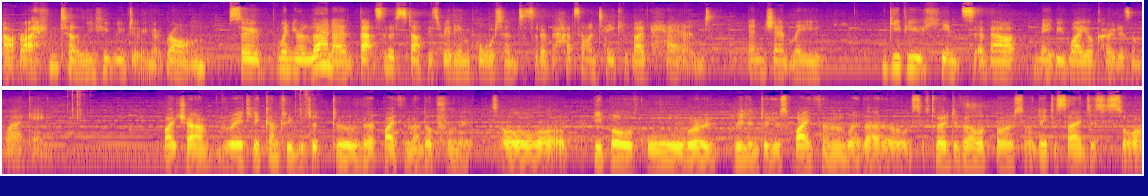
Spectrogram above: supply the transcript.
outright tell you you're doing it wrong. So when you're a learner, that sort of stuff is really important to sort of have someone take you by the hand and gently give you hints about maybe why your code isn't working. PyCharm greatly contributed to the Python adoption. So people who were willing to use Python, whether software developers or data scientists or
